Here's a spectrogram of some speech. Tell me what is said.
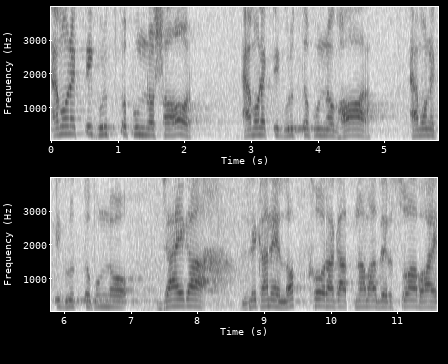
এমন একটি গুরুত্বপূর্ণ শহর, এমন একটি গুরুত্বপূর্ণ ঘর, এমন একটি গুরুত্বপূর্ণ জায়গা যেখানে লক্ষ রাগাত নামাজের সোয়াব হয়,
